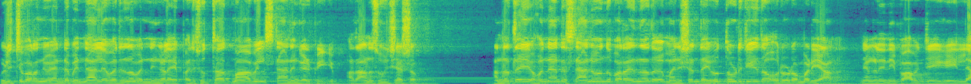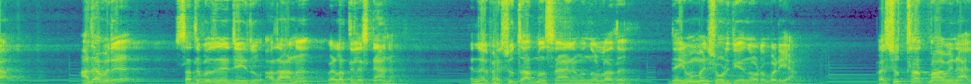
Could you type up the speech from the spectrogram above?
വിളിച്ചു പറഞ്ഞു എന്റെ പിന്നാലെ വരുന്നവൻ നിങ്ങളെ പരിശുദ്ധാത്മാവിൽ സ്നാനം കഴിപ്പിക്കും. അതാണ് സുവിശേഷം. അന്നത്തെ യോഹന്നാന്റെ സ്നാനം എന്ന് പറയുന്നത് മനുഷ്യൻ ദൈവത്തോട് ചെയ്ത ഒരു ഉടമ്പടിയാണ്. ഞങ്ങൾ ഇനി പാപം ചെയ്യുകയില്ല. അതവര് സത്യപ്രതിജ്ഞ ചെയ്തു. അതാണ് വെള്ളത്തിലെ സ്നാനം. എന്നാൽ പരിശുദ്ധാത്മ സ്നാനം എന്നുള്ളത് ദൈവം മനുഷ്യനോട് ചെയ്യുന്ന ഉടമ്പടിയാണ്. പരിശുദ്ധാത്മാവിനാൽ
